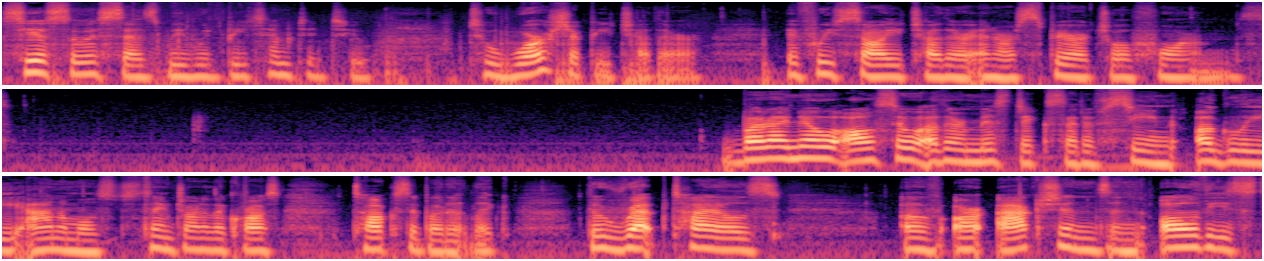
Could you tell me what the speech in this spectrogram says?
C.S. Lewis says we would be tempted to to worship each other if we saw each other in our spiritual forms. But I know also other mystics that have seen ugly animals. St. John of the Cross talks about it, like the reptiles of our actions and all these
